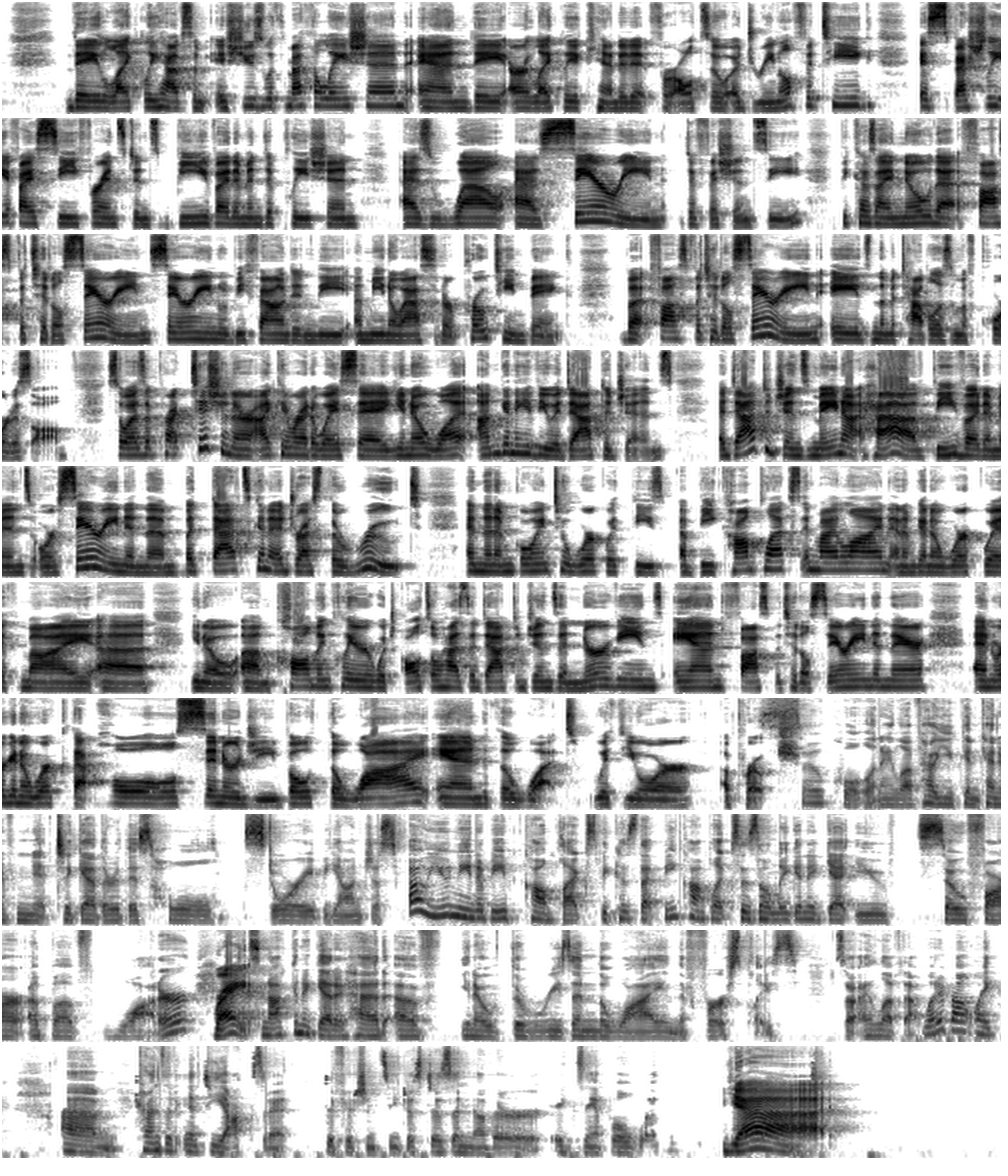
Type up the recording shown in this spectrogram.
They likely have some issues with methylation and they are likely a candidate for also adrenal fatigue, especially if I see, for instance, B vitamin depletion as well as serine deficiency, because I know that phosphatidylserine, serine would be found in the amino acid or protein bank, but phosphatidylserine aids in the metabolism of cortisol. So as a practitioner, I can right away say, you know what, I'm going to give you adaptogens adaptogens may not have B vitamins or serine in them, but that's going to address the root. And then I'm going to work with these a B complex in my line, and I'm going to work with my, uh, you know, um, Calm and Clear, which also has adaptogens and nervines and phosphatidylserine in there. And we're going to work that whole synergy, both the why and the what, with your approach. So cool. And I love how you can kind of knit together this whole story beyond just, oh, you need a B complex because that B complex is only going to get you so far above water. Right. It's not going to get ahead of, you know, the reason, the why in the first place. So I love that. What about like um, trends of antioxidant deficiency, just as another example? When yeah.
